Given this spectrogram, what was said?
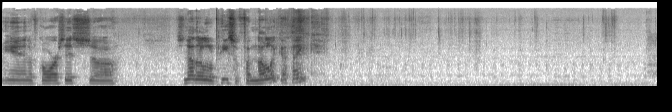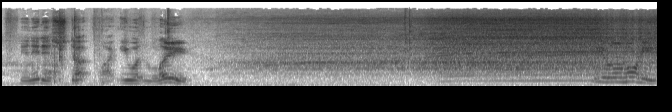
and of course it's uh, it's another little piece of phenolic, I think. And it is stuck like you wouldn't believe. Give a little more heat.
